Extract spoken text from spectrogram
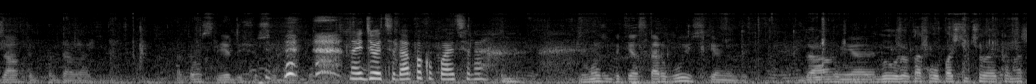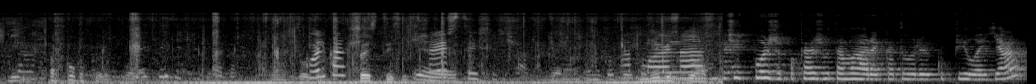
завтра продавать. Потом в следующую субботу. Найдете, да, покупателя? Может быть, я сторгуюсь с кем-нибудь? Да. У меня- Вы уже такого почти человека нашли. А сколько стоит? Сколько? 6 тысяч. 6 тысяч. Нормально. Чуть позже покажу товары, которые купила я.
